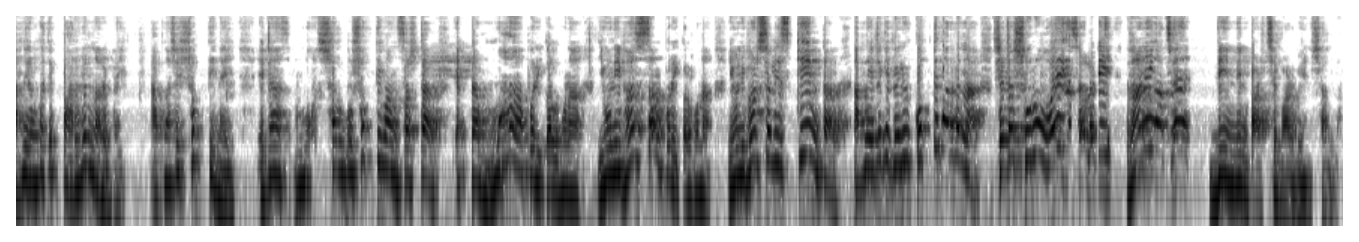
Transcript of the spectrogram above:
আপনি রোকাতে পারবেন না রে ভাই। আপনার সেই শক্তি নেই। এটা সর্বশক্তিমান স্রষ্টার একটা মহা পরিকল্পনা ইউনিভার্সাল পরিকল্পনা ইউনিভার্সাল স্কিম তার। আপনি এটাকে ফেলিউ করতে পারবেন না। সেটা শুরু হয়ে গেছে অলরেডি রানিং আছে, দিন দিন পারছে পারবে ইনশাল্লাহ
